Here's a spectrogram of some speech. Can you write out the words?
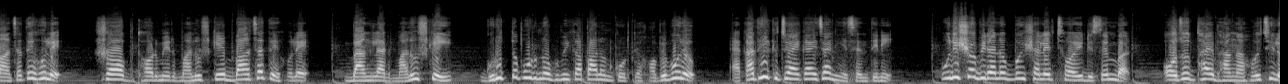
বাঁচাতে হলে, সব ধর্মের মানুষকে বাঁচাতে হলে, বাংলার মানুষকেই গুরুত্বপূর্ণ ভূমিকা পালন করতে হবে বলেও একাধিক জায়গায় জানিয়েছেন তিনি। উনিশশো বিরানব্বই সালের ছয় ডিসেম্বর অযোধ্যায় ভাঙা হয়েছিল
